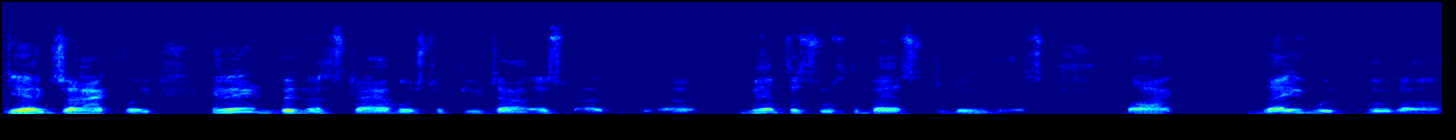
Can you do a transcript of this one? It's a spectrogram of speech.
Yeah exactly. And it had been established a few times uh, uh, memphis was the best to do this. Like they would put a,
